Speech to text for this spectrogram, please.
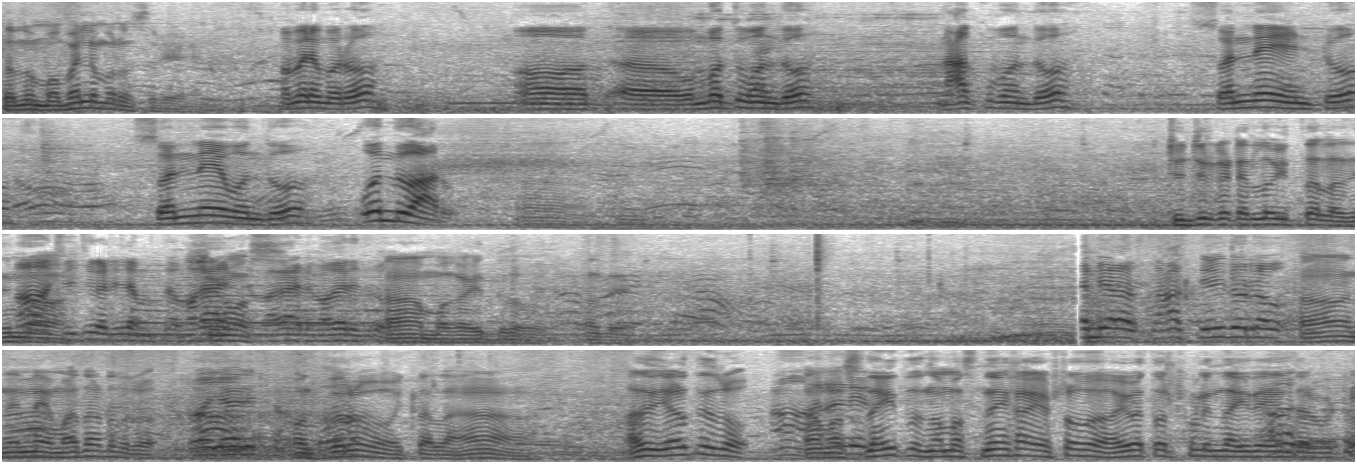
ತಮ್ಮದು ಮೊಬೈಲ್ ನಂಬರ್ ಸರಿ ಮೊಬೈಲ್ ನಂಬರು ಒಂಬತ್ತು ಒಂದು ನಾಲ್ಕು ಒಂದು ಸೊನ್ನೆ ಎಂಟು ಸೊನ್ನೆ ಒಂದು ಒಂದು ಆರು. ಚುಂಚುರ್ಕಟ್ಟೆಲ್ಲೋ ಇತ್ತಲ್ಲ ನಿಮ್ಮ ಹಾಂ ಮಗ ಇದ್ರು ಅದೇ ನಾ ಸ್ನೇಹಿತರು ನಾವು ಹಾಂ ನಿನ್ನೆ ಮಾತಾಡಿದ್ರು. ಒಂದು ತಿರು ಇತ್ತಲ್ಲ? ಹಾಂ. ಅದು ಹೇಳ್ತಿದ್ರು. ನಮ್ಮ ಸ್ನೇಹಿತರು ನಮ್ಮ ಸ್ನೇಹ ಎಷ್ಟೋ ಐವತ್ತು ವರ್ಷಗಳಿಂದ ಇದೆ ಅಂತ ಹೇಳ್ಬಿಟ್ಟು.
